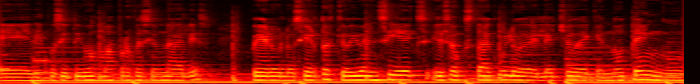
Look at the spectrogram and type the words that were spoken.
eh, dispositivos más profesionales pero lo cierto es que hoy vencí ese obstáculo del hecho de que no tengo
